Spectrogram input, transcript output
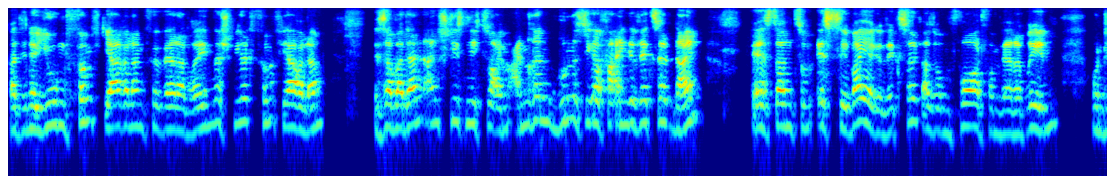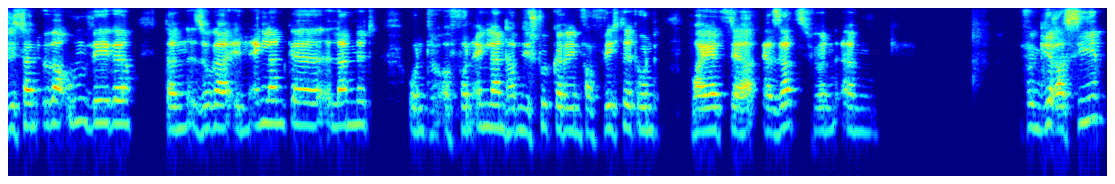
hat in der Jugend fünf Jahre lang für Werder Bremen gespielt, fünf Jahre lang. Ist aber dann anschließend nicht zu einem anderen Bundesliga-Verein gewechselt. Nein, er ist dann zum SC Bayer gewechselt, also im Vorort von Werder Bremen. Und ist dann über Umwege dann sogar in England gelandet. Und von England haben die Stuttgarter ihn verpflichtet und war jetzt der Ersatz für einen ähm, für Girassi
